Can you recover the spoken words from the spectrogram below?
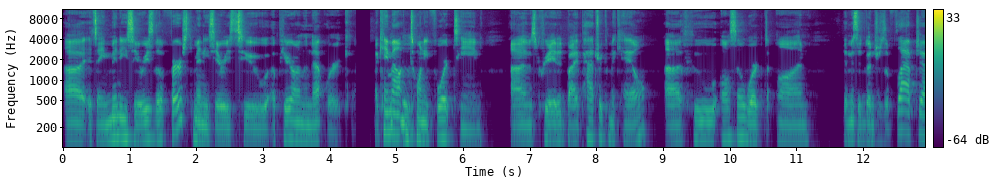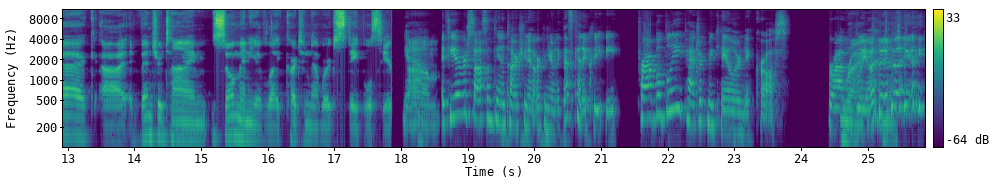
Uh, it's a mini series, the first mini series to appear on the network. It came out in Mhm. 2014. Uh, it was created by Patrick McHale, uh, who also worked on The Misadventures of Flapjack, uh, Adventure Time, so many of like Cartoon Network's staple series. Yeah. Um, if you ever saw something on Cartoon Network and you're like, that's kind of creepy, probably Patrick McHale or Nick Cross. Probably.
